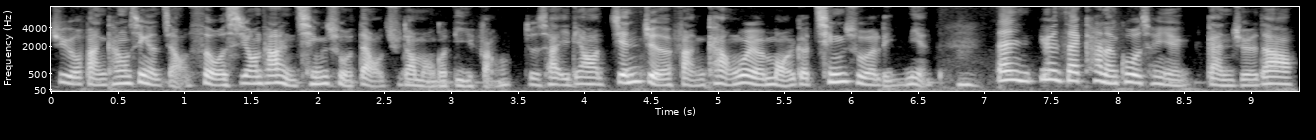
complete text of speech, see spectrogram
具有反抗性的角色，我希望他很清楚带我去到某个地方，就是他一定要坚决的反抗，为了某一个清楚的理念。嗯、但因为在看的过程也感觉到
